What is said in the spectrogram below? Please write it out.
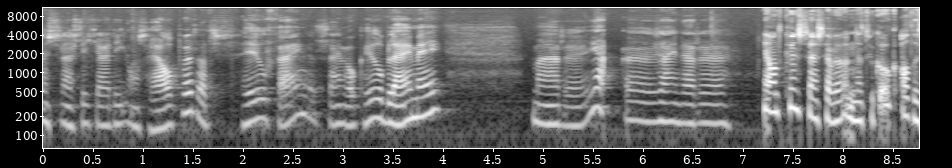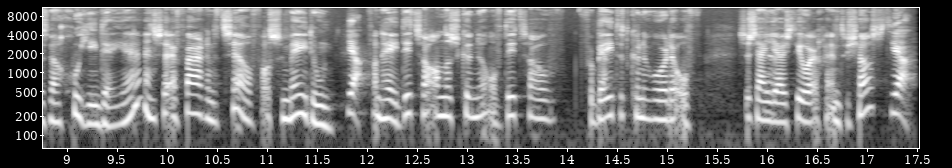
kunstenaars dit jaar die ons helpen. Dat is heel fijn, daar zijn we ook heel blij mee. Maar eh, ja, eh, we zijn daar... Ja, want kunstenaars hebben natuurlijk ook altijd wel goede ideeën. Hè? En ze ervaren het zelf als ze meedoen. Ja. Van, hé, hey, dit zou anders kunnen. Of dit zou verbeterd kunnen worden. Of ze zijn Ja. juist heel erg enthousiast. Ja,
